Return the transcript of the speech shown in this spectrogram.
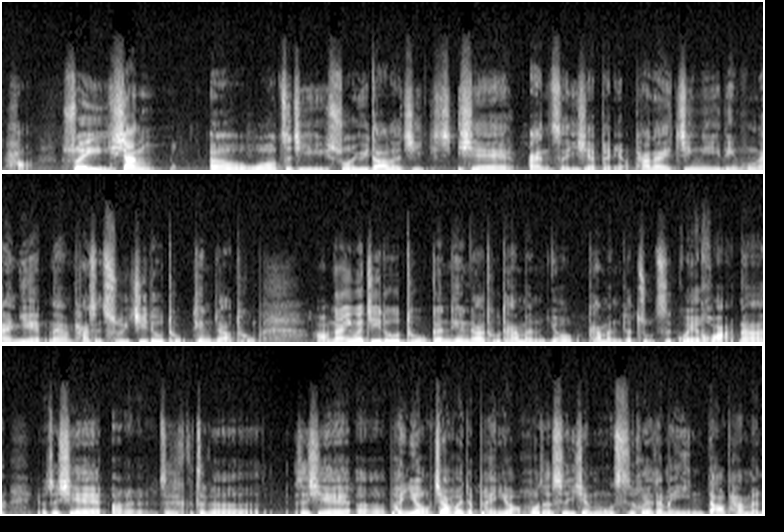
好，所以像呃我自己所遇到的几一些案子，一些朋友他在经历灵魂暗夜，那他是属于基督徒、天主教徒。好，那因为基督徒跟天主教徒他们有他们的组织规划，那有这些呃，这这个这些呃朋友教会的朋友或者是一些牧师会在那边引导他们，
